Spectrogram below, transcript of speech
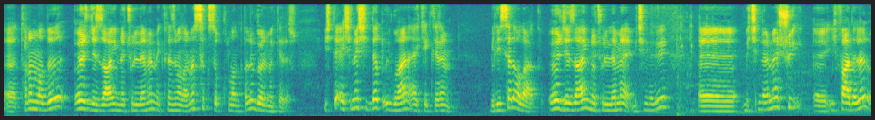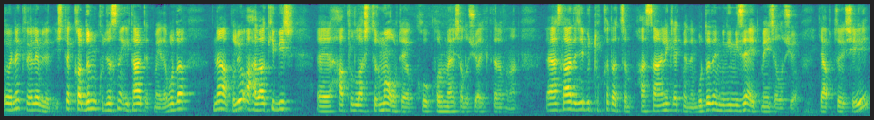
e, tanımladığı öz cezayı nötrleme mekanizmalarını sık sık kullandıklarını görmektedir. İşte eşine şiddet uygulayan erkeklerin bilişsel olarak öz cezayı nötrleme biçimleri e, biçimlerine şu e, ifadeler örnek verilebilir. İşte kadın kocasına itaat etmeydi. Burada ne yapılıyor? Ahlaki bir e, haklılaştırma ortaya ko- konmaya çalışıyor erkek tarafından. Veya sadece bir tokat attım, hastanelik etmedim. Burada da minimize etmeye çalışıyor yaptığı şeyi.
